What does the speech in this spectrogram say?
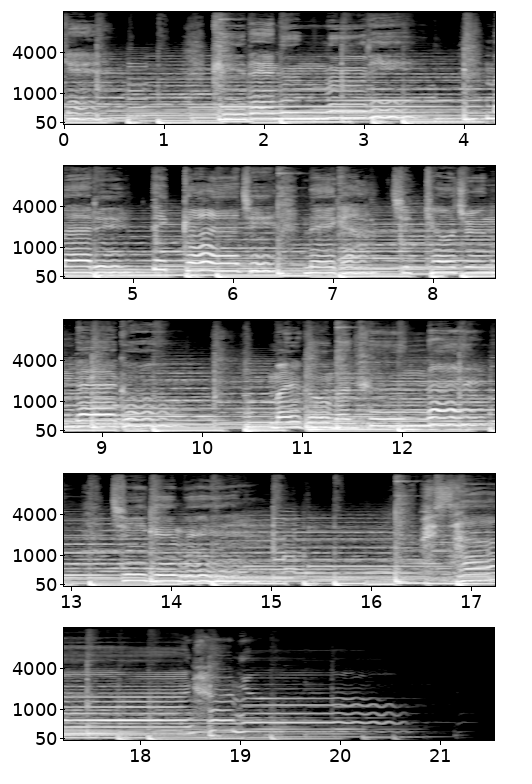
게 그대 눈물이 마를 때까지 내가 지켜준다고 멀고 먼 훗날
